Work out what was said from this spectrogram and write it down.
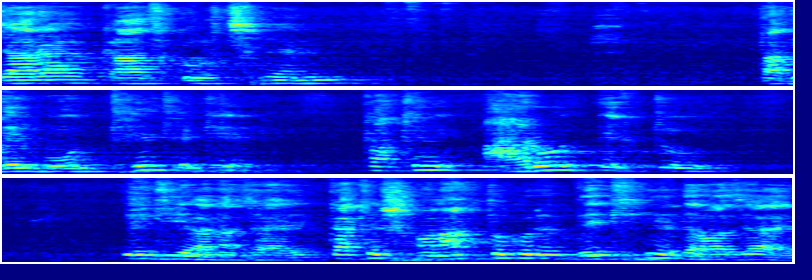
যারা কাজ করছেন, তাদের মধ্যে থেকে কাকে আরও একটু এগিয়ে আনা যায় কাকে শনাক্ত করে দেখিয়ে দেওয়া যায়।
